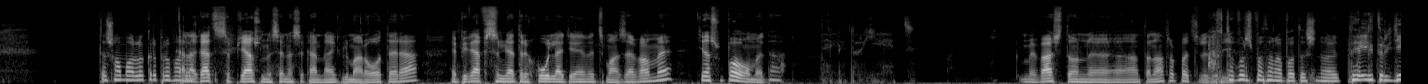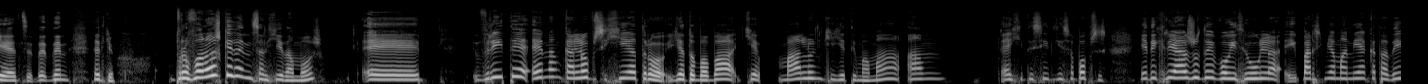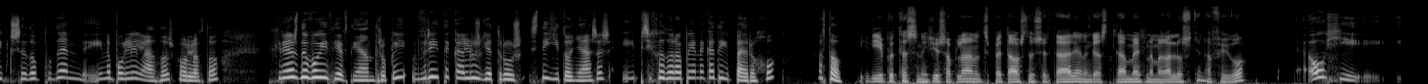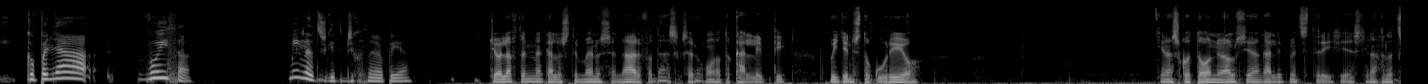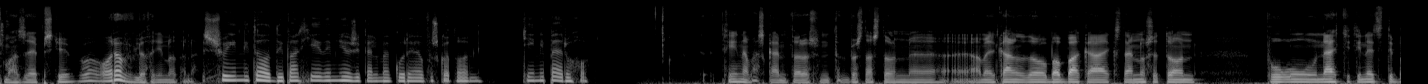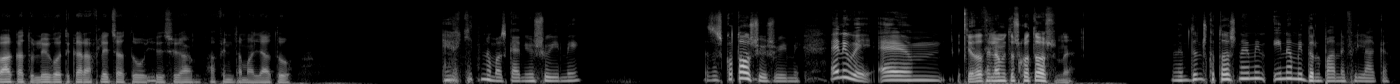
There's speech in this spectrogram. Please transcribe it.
Το σώμα ολόκληρο προφανώ. Καλά, κάτσε σε πιάσουν εσένα σε κανένα έγκλημα αργότερα, επειδή άφησε μια τριχούλα και δεν τι μαζεύαμε, και θα σου πω εγώ μετά. Δεν λειτουργεί έτσι. Με βάση τον, ε, τον άνθρωπο, έτσι λειτουργεί. Αυτό προσπαθώ να πω τόση ώρα. Δεν λειτουργεί έτσι. Δεν, δεν, τέτοιο. Προφανώς και δεν είσαι αρχίδαμος. Ε, βρείτε έναν καλό ψυχίατρο για τον μπαμπά και μάλλον και για τη μαμά, αν έχει τις ίδιες απόψεις. Γιατί χρειάζονται βοηθιούλα. Υπάρχει μια μανία καταδείξη εδώ που δεν είναι πολύ λάθος όλο αυτό. Χρειάζονται βοήθεια αυτοί οι άνθρωποι. Βρείτε καλούς γιατρούς στη γειτονιά σας. Η ψυχοθεραπεία είναι κάτι υπέροχο. Αυτό. Η είπε ότι θα συνεχίσω απλά να τις πετάω στο σιρτάρι αναγκαστικά μέχρι να μεγαλώσω και να φύγω. Όχι, η κοπελιά βοήθα. Μίλα τους για την ψυχοθεραπεία. Και όλο αυτό είναι ένα καλωστημένο σενάριο, φαντάζεσαι, ξέρω εγώ, να το καλύπτει που πηγαίνει στο κουρίο και να σκοτώνει ο άλλος και να καλύπτει με τις τρίχες και να θέλει να τις μαζέψει. Και ωραίο βιβλίο θα γινόταν. Sweeney Todd, υπάρχει ήδη musical με κουρέα που σκοτώνει. Και είναι υπέροχο. Τι να μας κάνει τώρα ο Todd μπροστά στον ε, Αμερικάνο εδώ μπαμπάκα 61 ετών που να έχει την έτσι την μπάκα του λίγο, την καραφλίτσα του, γιατί σιγά θα αφήνει τα μαλλιά του. Ε, όχι τι να μας κάνει ο Σουίνι; Θα σα σκοτώσει ο Σουίνι. Anyway. εμ, Και εδώ θέλαμε να το σκοτώσουμε. Να μην τον σκοτώσουν ή μην- ή να μην τον πάνε φυλάκα.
